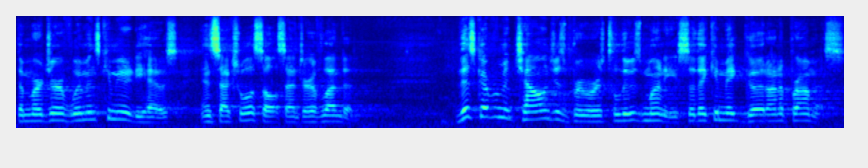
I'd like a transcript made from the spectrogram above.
the merger of Women's Community House and Sexual Assault Centre of London. This government challenges brewers to lose money so they can make good on a promise.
